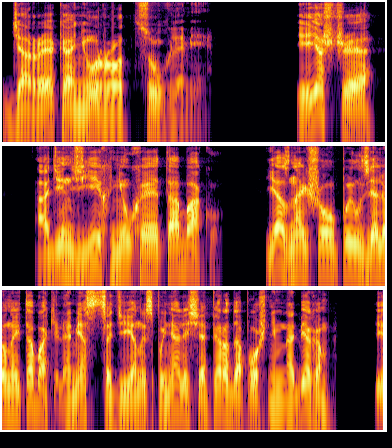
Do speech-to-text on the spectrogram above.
дзярэ каню рот цуглямі. І яшчэ адзін з іх нюхае табаку. Я знайшоў пыл зялёнай табакі ля месца, дзе яны спыняліся перад апошнім набегам і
